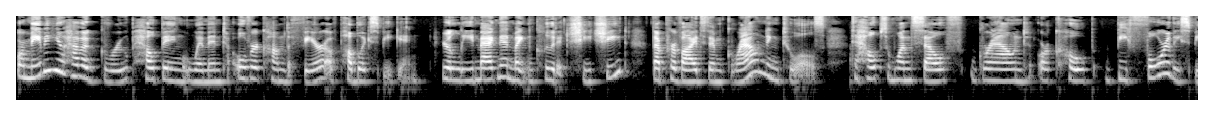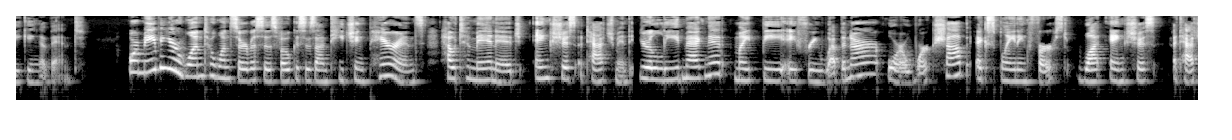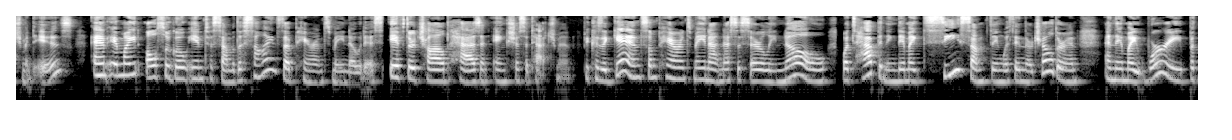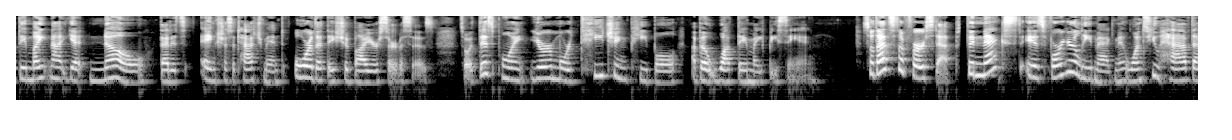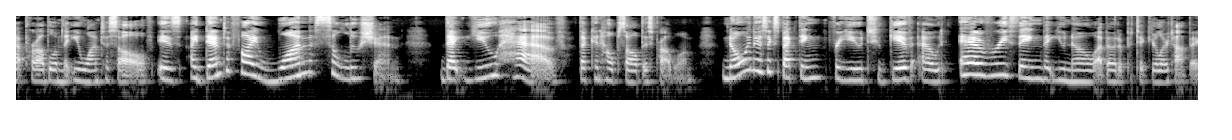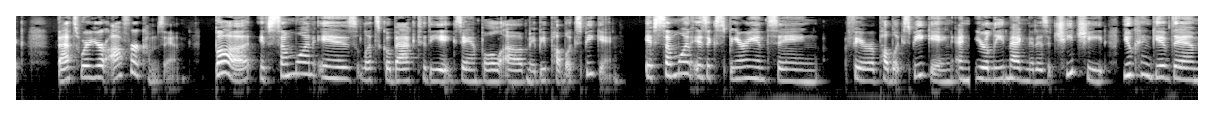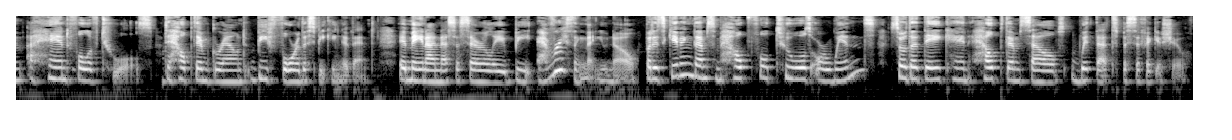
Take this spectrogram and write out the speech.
Or maybe you have a group helping women to overcome the fear of public speaking. Your lead magnet might include a cheat sheet that provides them grounding tools to help oneself ground or cope before the speaking event. Or maybe your one to one services focuses on teaching parents how to manage anxious attachment. Your lead magnet might be a free webinar or a workshop explaining first what anxious attachment is. And it might also go into some of the signs that parents may notice if their child has an anxious attachment. Because again, some parents may not necessarily know what's happening. They might see something within their children and they might worry, but they might not yet know that it's anxious attachment or that they should buy your services. So at this point, you're more teaching people about what they might be seeing. So that's the first step. The next is for your lead magnet, once you have that problem that you want to solve, is identify one solution that you have that can help solve this problem. No one is expecting for you to give out everything that you know about a particular topic. That's where your offer comes in. But if someone is, let's go back to the example of maybe public speaking. If someone is experiencing fear of public speaking and your lead magnet is a cheat sheet, you can give them a handful of tools to help them ground before the speaking event. It may not necessarily be everything that you know, but it's giving them some helpful tools or wins so that they can help themselves with that specific issue.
